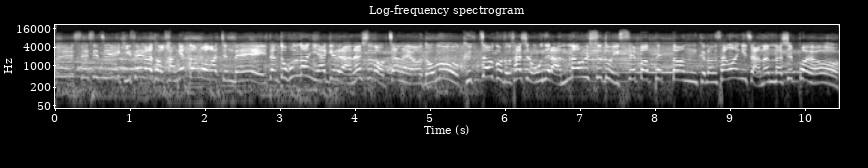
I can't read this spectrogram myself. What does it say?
네, SSG의 기세가 더 강했던 것 같은데 일단 또 홈런 이야기를 안 할 수가 없잖아요. 너무 극적으로 사실 오늘 안 나올 수도 있을 법했던 그런 상황이지 않았나 싶어요.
